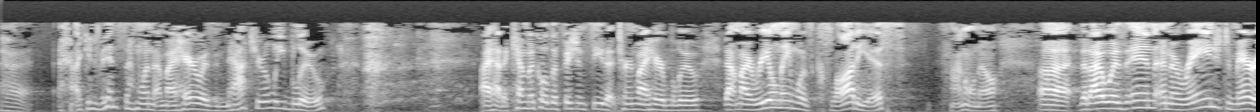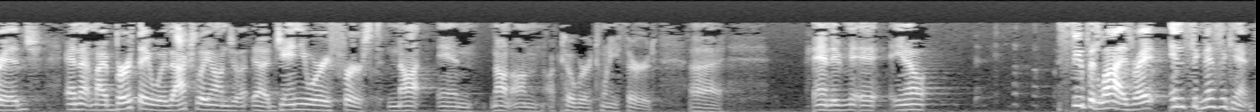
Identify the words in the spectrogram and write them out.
uh, I convinced someone that my hair was naturally blue." I had a chemical deficiency that turned my hair blue, that my real name was Claudius, I don't know, uh, that I was in an arranged marriage, and that my birthday was actually on uh, January 1st, not in not on October 23rd. Uh, and it, it, you know, stupid lies, right? Insignificant.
